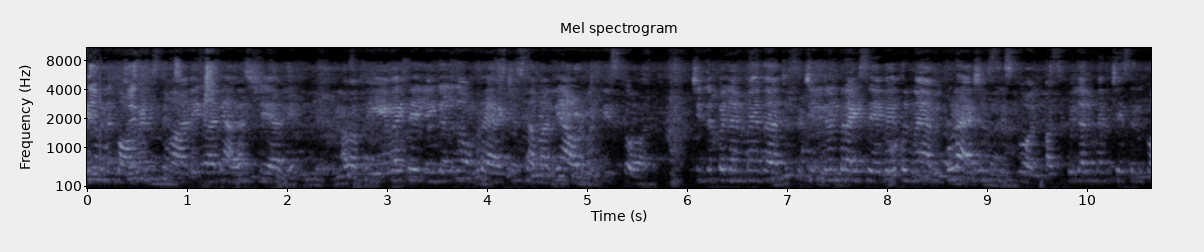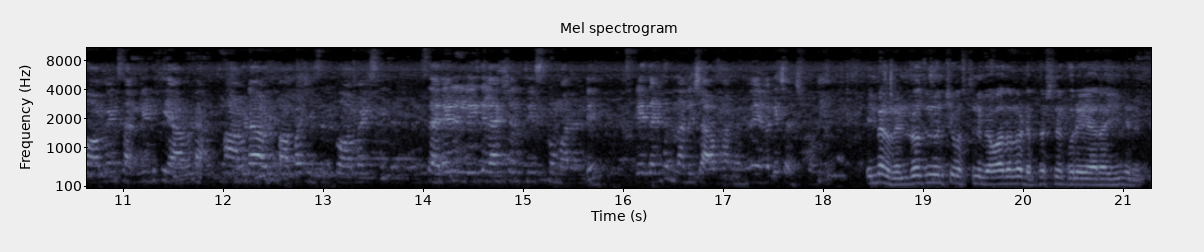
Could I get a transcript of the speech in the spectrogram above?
చేసిన కామెంట్స్ వాడి కానీ అరెస్ట్ చేయాలి. ఏవైతే లీగల్గా ఉంటాయో యాక్షన్స్ అవన్నీ ఆవిడ తీసుకోవాలి. చిన్నపిల్లల మీద చిల్డ్రన్ రైట్స్ ఏవైతే ఉన్నాయో అవి కూడా యాక్షన్స్ తీసుకోవాలి. పసిపిల్లల మీద చేసిన కామెంట్స్ అన్నిటికీ ఆవిడ ఆవిడ ఆవిడ పాప చేసిన కామెంట్స్కి సరైన లీగల్ యాక్షన్ తీసుకోమనండి. లేదంటే నన్ను చావమనండి. నేను ఇలాగే చచ్చిపోతాను. రెండు రోజుల నుంచి వస్తున్న వివాదంలో డిప్రెషన్ గురయ్యారా? ఏం జరిగింది?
